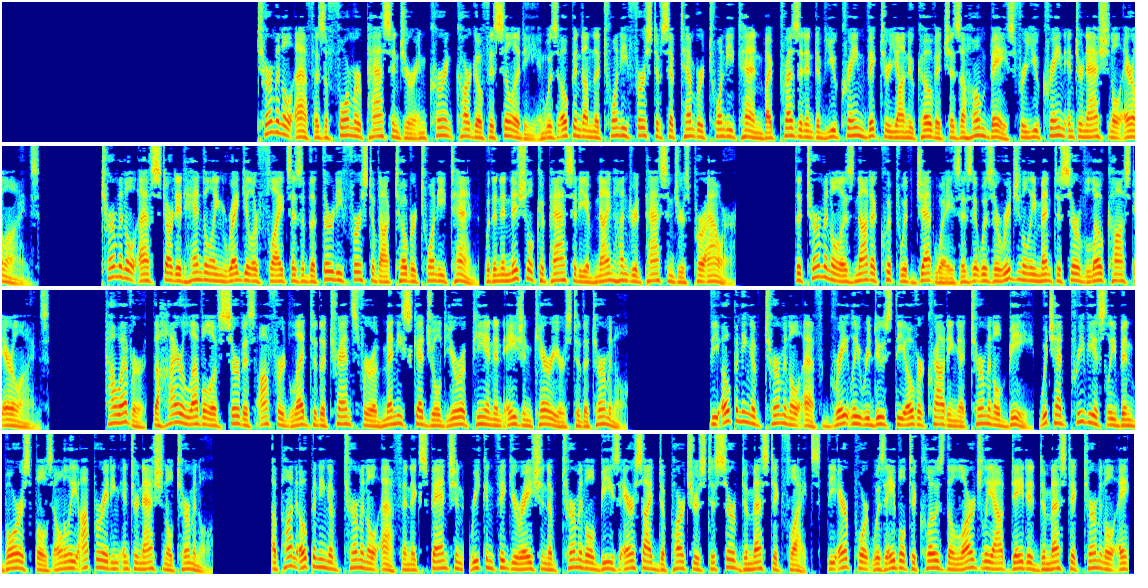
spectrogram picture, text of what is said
Terminal F is a former passenger and current cargo facility and was opened on 21 September 2010 by President of Ukraine Viktor Yanukovych as a home base for Ukraine International Airlines. Terminal F started handling regular flights as of the 31 October 2010, with an initial capacity of 900 passengers per hour. The terminal is not equipped with jetways as it was originally meant to serve low-cost airlines. However, the higher level of service offered led to the transfer of many scheduled European and Asian carriers to the terminal. The opening of Terminal F greatly reduced the overcrowding at Terminal B, which had previously been Borispol's only operating international terminal. Upon opening of Terminal F and expansion, reconfiguration of Terminal B's airside departures to serve domestic flights, the airport was able to close the largely outdated domestic Terminal A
